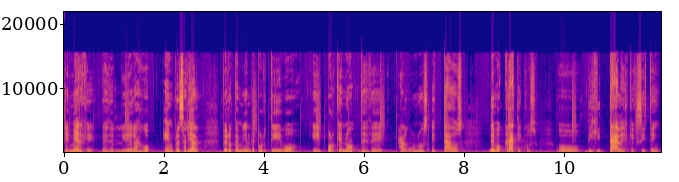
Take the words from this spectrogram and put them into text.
emerge desde el liderazgo empresarial, pero también deportivo y, ¿por qué no?, desde algunos estados democráticos o digitales que existen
